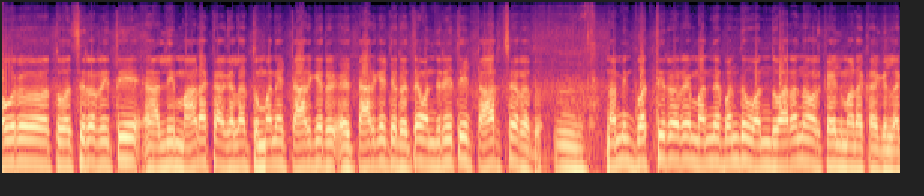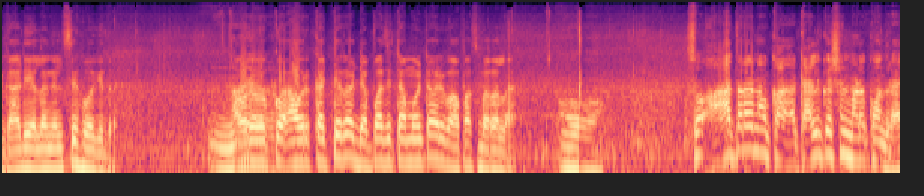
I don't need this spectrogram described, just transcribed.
ಅವರು ತೋರಿಸಿರೋ ರೀತಿ ಅಲ್ಲಿ ಮಾಡೋಕ್ಕಾಗಲ್ಲ ತುಂಬಾನೇ ಟಾರ್ಗೆಟ್ ಟಾರ್ಗೆಟ್ ಇರುತ್ತೆ ಒಂದು ರೀತಿ ಟಾರ್ಚರ್ ಅದು. ನಮಗೆ ಗೊತ್ತಿರೋರೆ ಮೊನ್ನೆ ಬಂದು ಒಂದು ವಾರನ ಅವ್ರ ಕೈಲಿ ಮಾಡೋಕ್ಕಾಗಿಲ್ಲ ಗಾಡಿ ಎಲ್ಲ ನಿಲ್ಲಿಸಿ ಹೋಗಿದ್ರು ಅವರು ಅವ್ರು ಕಟ್ಟಿರೋ ಡೆಪಾಸಿಟ್ ಅಮೌಂಟ್ ಅವ್ರಿಗೆ ವಾಪಸ್ ಬರಲ್ಲ. ಓ. ಸೊ ಆ ಥರ ನಾವು ಕ್ಯಾಲ್ಕುಲೇಷನ್ ಮಾಡಕ್ ಅಂದರೆ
